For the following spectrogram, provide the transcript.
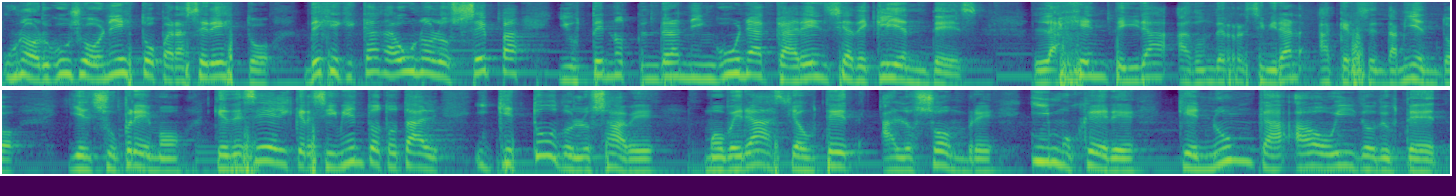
un orgullo honesto para hacer esto. Deje que cada uno lo sepa y usted no tendrá ninguna carencia de clientes. La gente irá a donde recibirán acrecentamiento y el Supremo, que desea el crecimiento total y que todo lo sabe, moverá hacia usted a los hombres y mujeres que nunca ha oído de usted.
